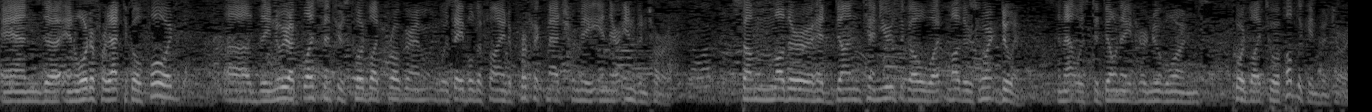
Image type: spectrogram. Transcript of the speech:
And uh, in order for that to go forward, uh, the New York Blood Center's cord blood program was able to find a perfect match for me in their inventory. Some mother had done 10 years ago what mothers weren't doing and that was to donate her newborn's cord blood to a public inventory.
